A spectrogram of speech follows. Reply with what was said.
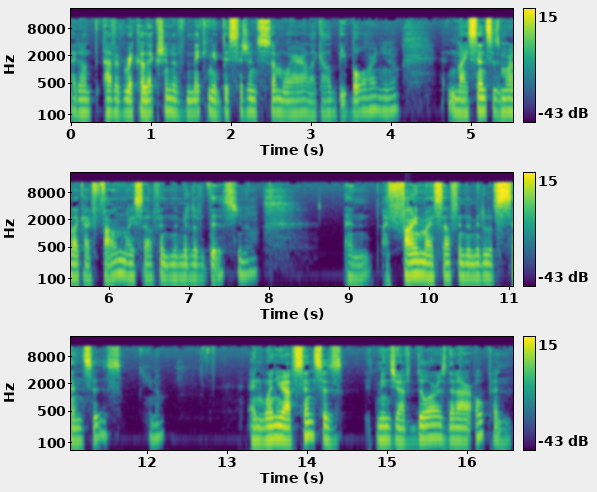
I don't have a recollection of making a decision somewhere, like I'll be born, you know. And my sense is more like I found myself in the middle of this, you know. And I find myself in the middle of senses, you know. And when you have senses, it means you have doors that are open,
